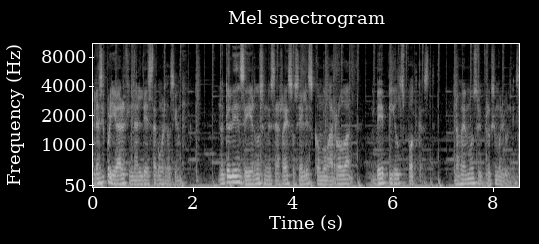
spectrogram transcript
Gracias por llegar al final de esta conversación. No te olvides de seguirnos en nuestras redes sociales como arroba Podcast. Nos vemos el próximo lunes.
